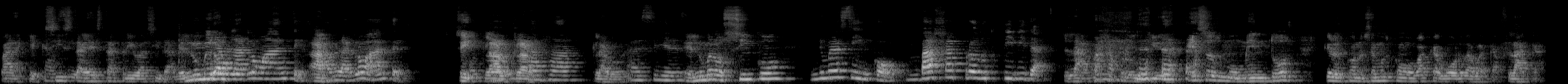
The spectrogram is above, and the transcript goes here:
para que exista Así es. esta privacidad. El Y número... hablarlo antes, Ah. hablarlo antes. Sí, claro, claro. Ajá. Claro. Así es. El número 5. Número 5, baja productividad. La baja productividad. Esos momentos que los conocemos como vaca gorda, vaca flaca.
